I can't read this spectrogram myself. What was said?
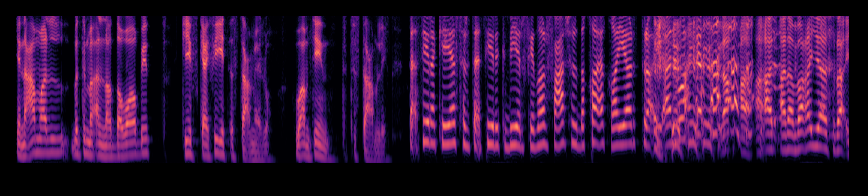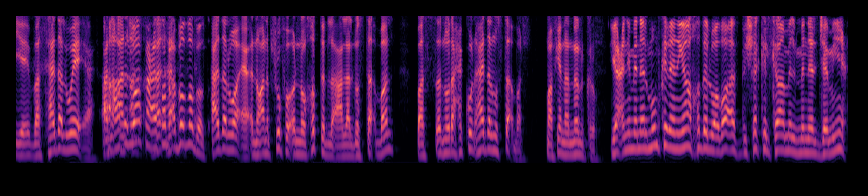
ينعمل مثل ما قلنا ضوابط كيف كيفية استعماله. وأمتين تستعملي. تأثيرك يا ياسر تأثير كبير في ظرف عشر دقائق غيرت رأي أنور لا أنا- أنا ما غيرت رأيي بس هذا الواقع. أنا هذا أنا- الواقع أنا- طبعا بالضبط. هذا الواقع إنه أنا بشوفه إنه خطر على المستقبل بس إنه راح يكون هذا المستقبل. ما فينا ننكره. يعني من الممكن أن يأخذ الوظائف بشكل كامل من الجميع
